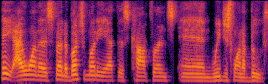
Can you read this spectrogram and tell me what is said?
Hey, I want to spend a bunch of money at this conference and we just want a booth.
